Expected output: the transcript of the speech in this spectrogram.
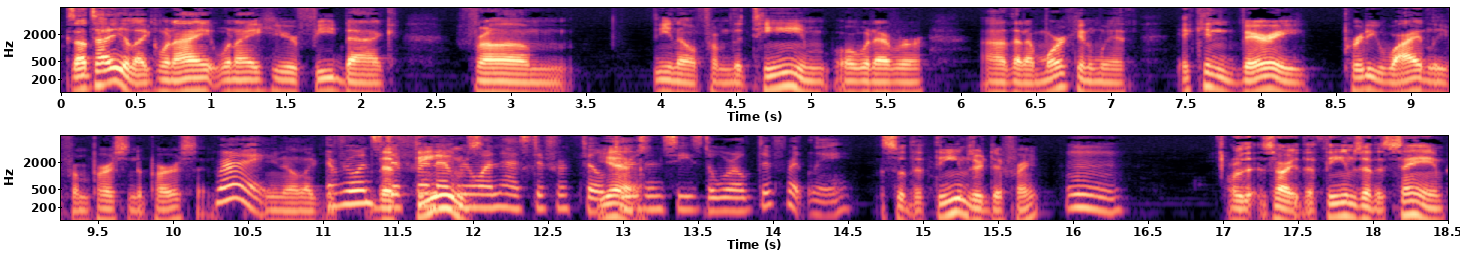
Because I'll tell you, like when I when I hear feedback from you know from the team or whatever uh, that I'm working with, it can vary pretty widely from person to person. Right. You know, like the- everyone's the different. themes- Everyone has different filters Yeah. and sees the world differently. So the themes are different, Mm. or the, sorry, the themes are the same,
